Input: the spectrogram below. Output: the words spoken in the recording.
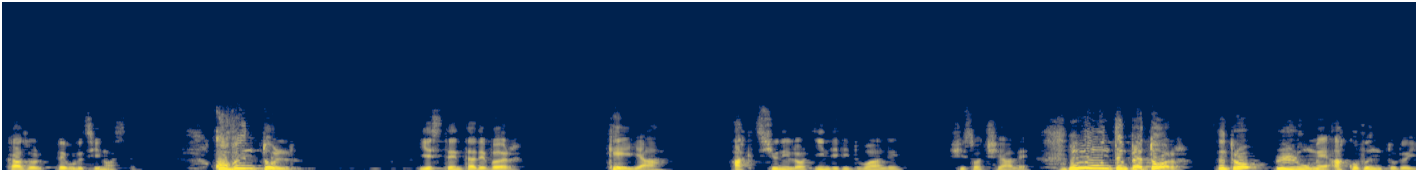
cazul revoluției noastre. Cuvântul este într-adevăr cheia acțiunilor individuale și sociale. Nu întâmplător, într-o lume a cuvântului,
